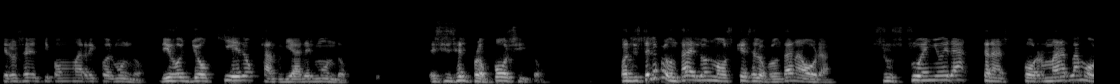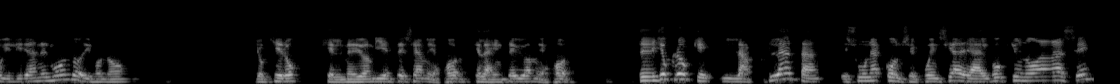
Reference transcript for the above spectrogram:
quiero ser el tipo más rico del mundo. Dijo, yo quiero cambiar el mundo. Ese es el propósito. Cuando usted le pregunta a Elon Musk, que se lo preguntan ahora, su sueño era transformar la movilidad en el mundo. Dijo, no, yo quiero que el medio ambiente sea mejor, que la gente viva mejor. Entonces yo creo que la plata es una consecuencia de algo que uno hace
